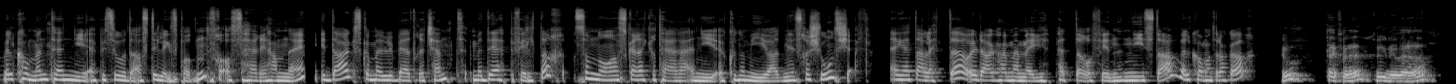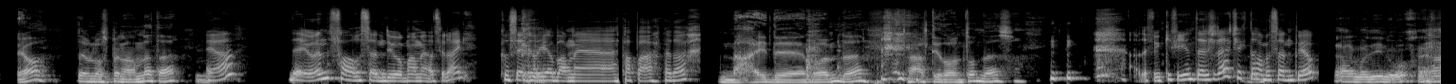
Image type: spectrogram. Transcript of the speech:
Velkommen til en ny episode av Stillingspodden fra oss her i Hamnøy. I dag skal vi bli bedre kjent med DP Filter, som nå skal rekruttere en ny økonomi- og administrasjonssjef. Jeg heter Alette, og i dag har jeg med meg Petter og Finn Nistad. Velkommen til dere. Jo, takk for det. Hyggelig å være her. Ja, det blir spennende dette. Ja, Det er jo en far og sønn-duo vi har med oss i dag. Hvordan er det å jobbe med pappa, Peder? Nei, det er en drøm, det. Jeg har alltid drømt om det. så. Ja, Det funker fint, er det ikke det? Kjekt å ha med sønnen på jobb. Ja, det var dine ord. Ja.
